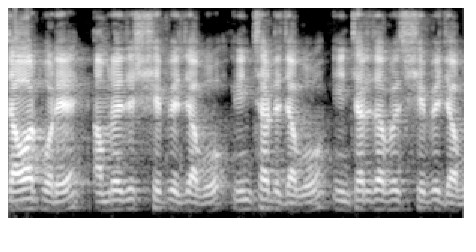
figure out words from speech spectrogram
যাওয়ার পরে আমরা যে শেপে যাব ইনসার্টে যাব ইনসার্টে যাব শেপে যাব।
